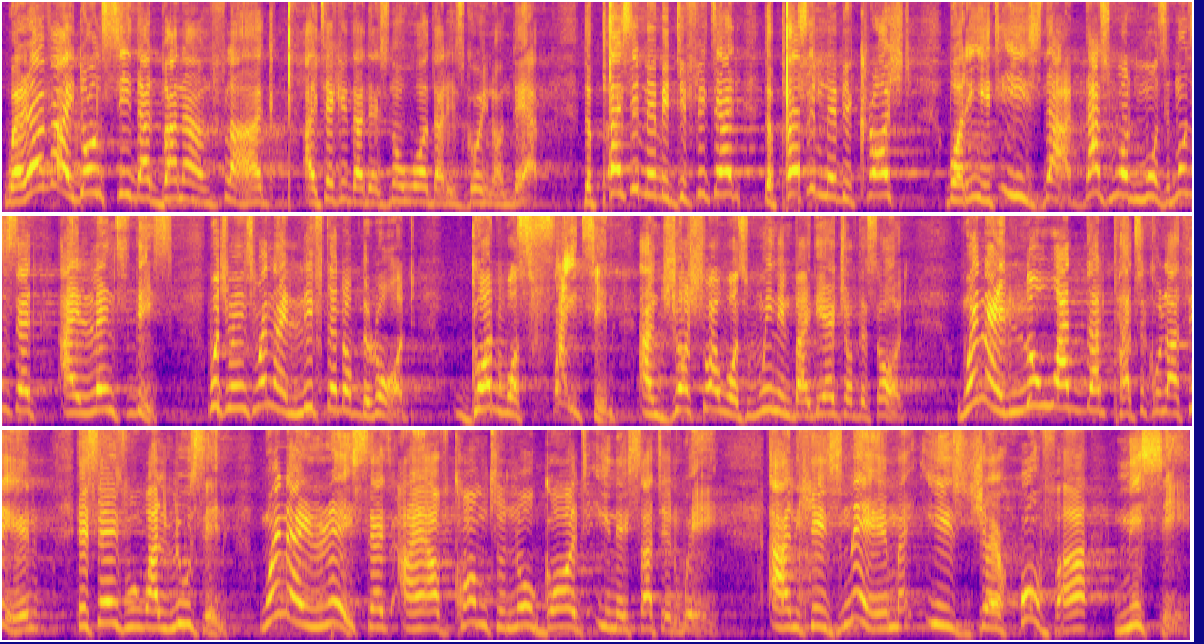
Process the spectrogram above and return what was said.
Wherever I don't see that banner and flag, I take it that there's no war that is going on there. The person may be defeated, the person may be crushed, but it is that. That's what Moses. Moses said, I learned this. Which means when I lifted up the rod, God was fighting and Joshua was winning by the edge of the sword. When I lowered that particular thing, he says we were losing. When I raised, says I have come to know God in a certain way. And his name is Jehovah Nissi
